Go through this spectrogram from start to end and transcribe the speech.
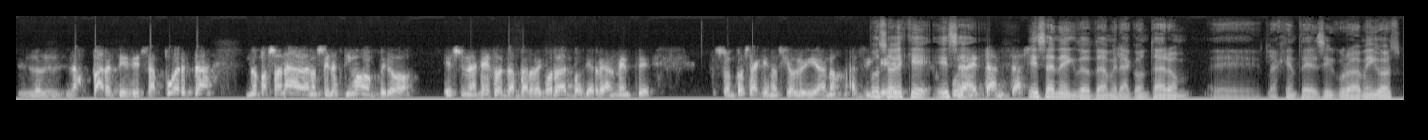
los- las partes de esa puerta, no pasó nada, no se lastimó, pero es una anécdota para recordar porque realmente son cosas que no se olvidan, ¿no? Así Vos que sabés que esa, una de tantas. esa anécdota me la contaron eh, la gente del Círculo de Amigos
